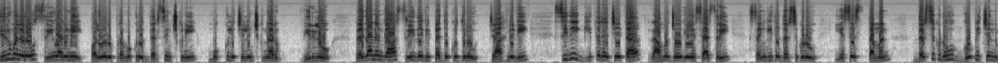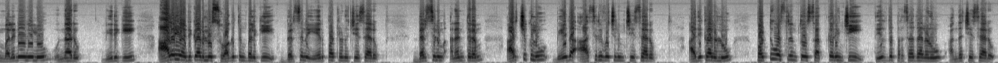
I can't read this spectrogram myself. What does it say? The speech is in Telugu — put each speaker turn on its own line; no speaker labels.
తిరుమలలో శ్రీవారిని పలువురు ప్రముఖులు దర్శించుకుని మొక్కులు చెల్లించుకున్నారు. వీరిలో ప్రధానంగా శ్రీదేవి పెద్ద కూతురు జాహ్నవి సినీ గీత రచయిత రామజోగయ్య శాస్త్రి సంగీత దర్శకుడు ఎస్ఎస్ తమన్ దర్శకుడు గోపీచంద్ మలినేనిలు ఉన్నారు. వీరికి ఆలయ అధికారులు స్వాగతం పలికి దర్శన ఏర్పాట్లను చేశారు. దర్శనం అనంతరం అర్చకులు వేద ఆశీర్వచనం చేశారు. అధికారులు పట్టు వస్త్రంతో సత్కరించి తీర్థ ప్రసాదాలను అందజేశారు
